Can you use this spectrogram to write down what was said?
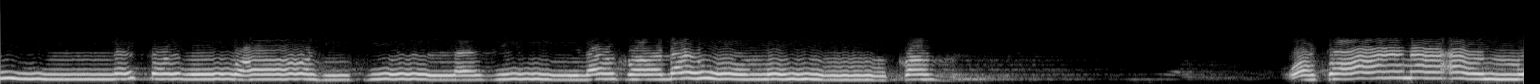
سنة الله في الذين خلوا من قبل وكان أمر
